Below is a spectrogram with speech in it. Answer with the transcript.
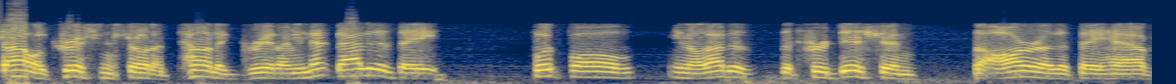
Shiloh Christian showed a ton of grit. I mean, that that is a football. You know, that is the tradition, the aura that they have,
